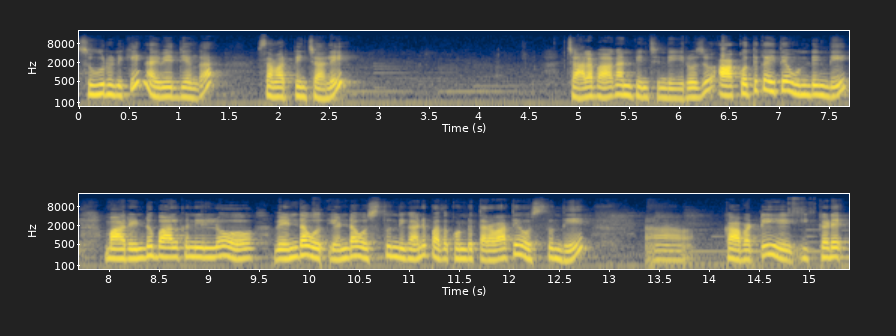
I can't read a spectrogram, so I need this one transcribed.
సూర్యునికి నైవేద్యంగా సమర్పించాలి. చాలా బాగా అనిపించింది ఈరోజు. ఆ కొతుకైతే ఉండింది. మా రెండు బాల్కనీల్లో ఎండ ఎండ వస్తుంది కానీ పదకొండు తర్వాతే వస్తుంది. కాబట్టి ఇక్కడే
